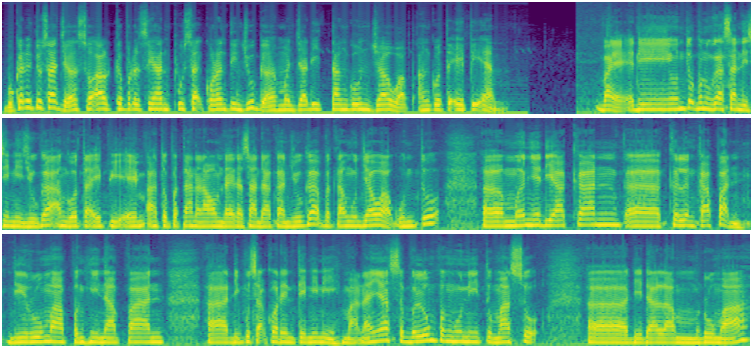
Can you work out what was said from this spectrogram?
Bukan itu saja, soal kebersihan pusat kuarantin juga menjadi tanggungjawab anggota APM. Baik, di untuk penugasan di sini juga anggota APM atau Pertahanan Awam Daerah Sandakan juga bertanggungjawab untuk uh, menyediakan uh, kelengkapan di rumah penghinapan uh, di pusat kuarantin ini. Maknanya sebelum penghuni itu masuk uh, di dalam rumah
